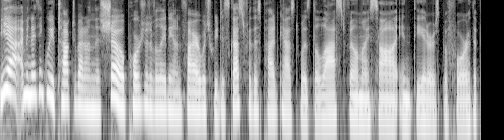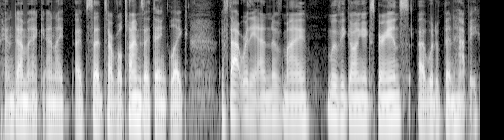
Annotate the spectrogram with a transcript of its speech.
Yeah, I mean, I think we've talked about on this show, Portrait of a Lady on Fire, which we discussed for this podcast, was the last film I saw in theaters before the pandemic. And I, I've said several times, I think, like, if that were the end of my movie going experience, I would have been happy.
